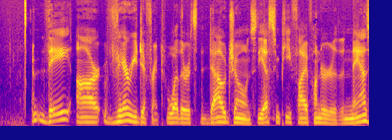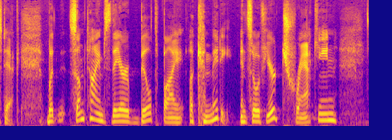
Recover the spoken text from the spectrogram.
they are very different whether it's the Dow Jones, the S&P 500 or the Nasdaq. But sometimes they are built by a committee. And so if you're tracking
